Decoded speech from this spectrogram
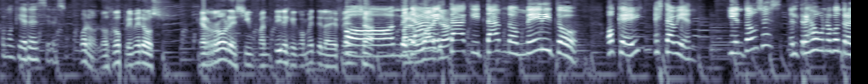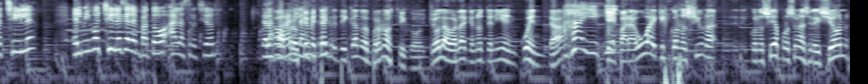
¿Cómo quiere decir eso? Bueno, los dos primeros errores infantiles que comete la defensa Conde, ya le está quitando mérito. Ok, está bien. Y entonces, el 3 a 1 contra Chile, el mismo Chile que le empató a la selección de las No, pero las usted me está criticando el pronóstico. Yo la verdad que no tenía en cuenta Ajá, y, que Paraguay, que es conocida, una, conocida por ser una selección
